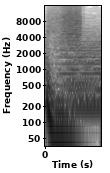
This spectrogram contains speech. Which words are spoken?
you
